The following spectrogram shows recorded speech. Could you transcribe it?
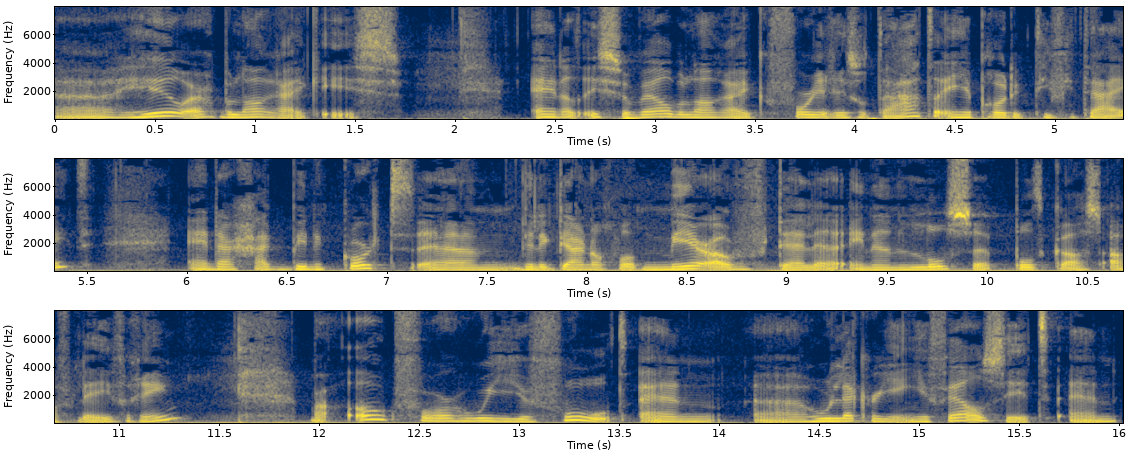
uh, heel erg belangrijk is. En dat is zowel belangrijk voor je resultaten en je productiviteit. En daar ga ik binnenkort, um, wil ik daar nog wat meer over vertellen in een losse podcastaflevering. Maar ook voor hoe je je voelt en uh, hoe lekker je in je vel zit. En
